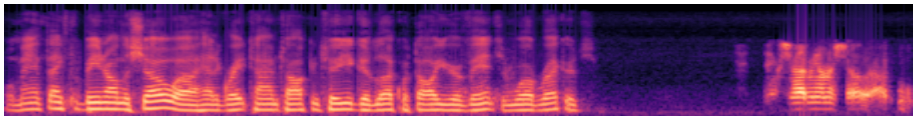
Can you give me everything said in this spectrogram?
Well, man, thanks for being on the show. I uh, had a great time talking to you. Good luck with all your events and world records. Thanks for having me on the show, Rob.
